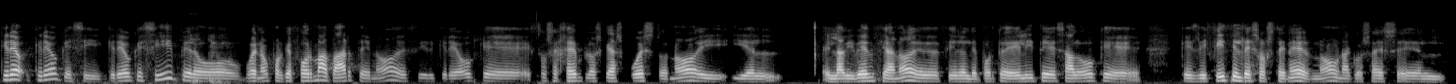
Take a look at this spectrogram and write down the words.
Creo, creo que sí, creo que sí, pero bueno, porque forma parte, ¿no? Es decir, creo que estos ejemplos que has puesto, ¿no? Y, y el, en la vivencia, ¿no? Es decir, el deporte de élite es algo que, que es difícil de sostener, ¿no? Una cosa es el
